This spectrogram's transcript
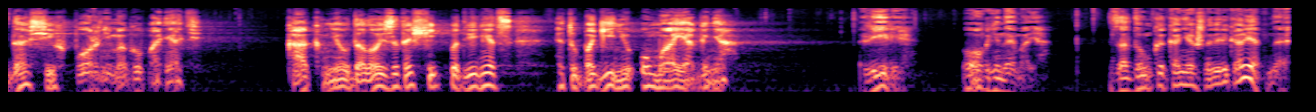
«До сих пор не могу понять, как мне удалось затащить под венец эту богиню ума и огня. Лири, огненная моя, задумка, конечно, великолепная,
